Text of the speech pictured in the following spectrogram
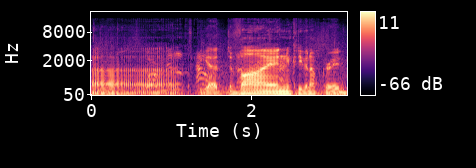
Uh, got Divine, could even upgrade.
